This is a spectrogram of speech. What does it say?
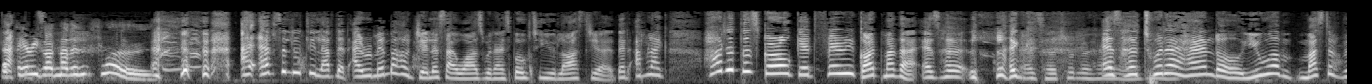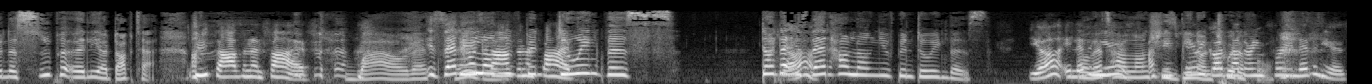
the Fairy Godmother who flows. I absolutely love that. I remember how jealous I was when I spoke to you last year that I'm like, how did this girl get fairy godmother as her, like, As her Twitter as her handle. Twitter mm-hmm. handle? You were, must have been a super early adopter. 2005. Wow, that's Is that how long you've been doing this? Donna, Yeah. is that how long you've been doing this? Yeah, 11 that's years. how long I've she's been fairy on Twitter godmothering for. for 11 years.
